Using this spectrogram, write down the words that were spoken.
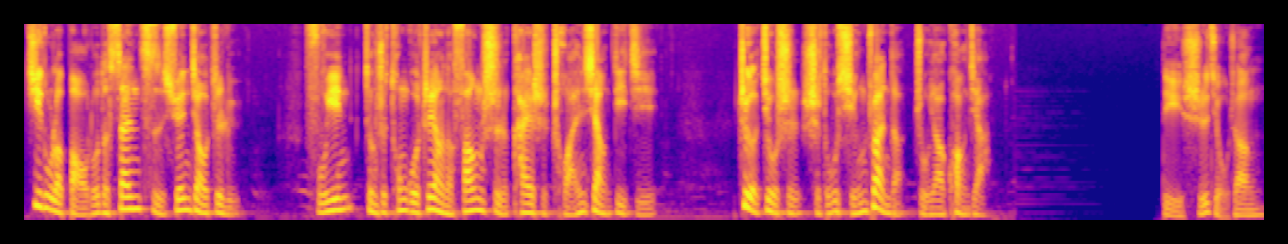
记录了保罗的三次宣教之旅。福音正是通过这样的方式开始传向地极。这就是《使徒行传》的主要框架。第十九章，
